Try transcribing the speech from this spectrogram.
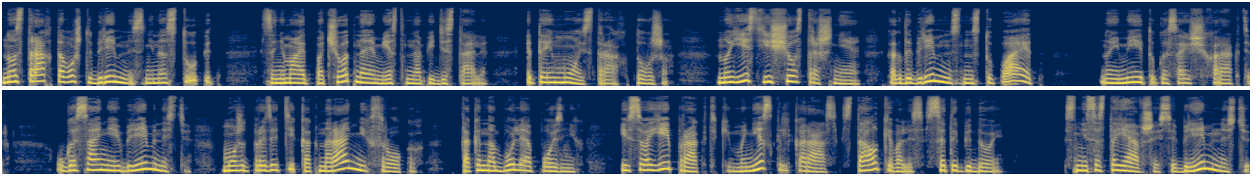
но страх того, что беременность не наступит, занимает почетное место на пьедестале. Это и мой страх тоже. Но есть еще страшнее, когда беременность наступает, но имеет угасающий характер. Угасание беременности может произойти как на ранних сроках, так и на более поздних. И в своей практике мы несколько раз сталкивались с этой бедой, с несостоявшейся беременностью,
